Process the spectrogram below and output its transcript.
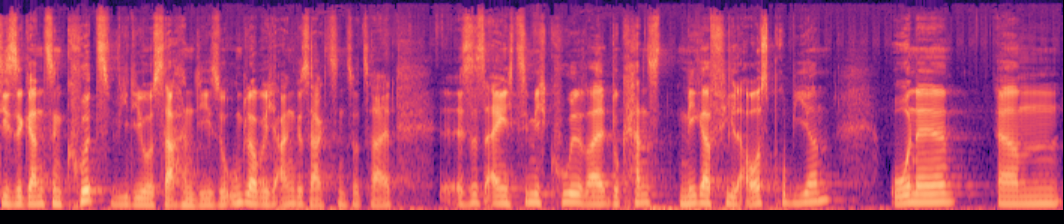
diese ganzen Kurzvideosachen, die so unglaublich angesagt sind zurzeit, es ist eigentlich ziemlich cool, weil du kannst mega viel ausprobieren, ohne ähm,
